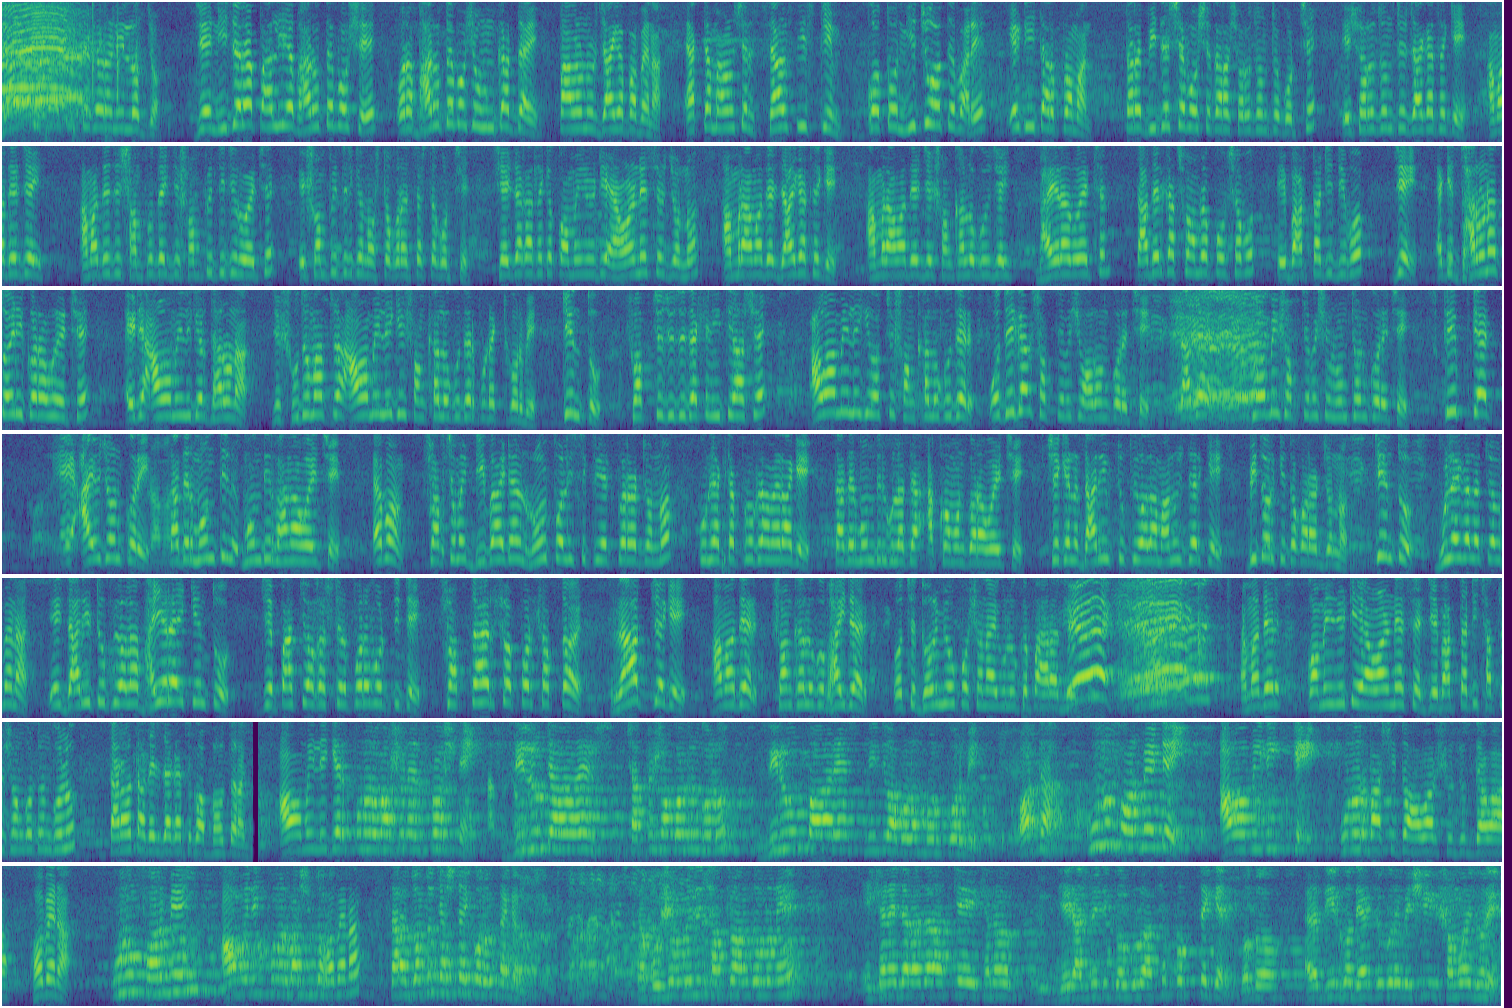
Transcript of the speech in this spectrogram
নাৎসি পার্টি থেকে ওরা নির্লজ্জ। যে নিজেরা পালিয়ে ভারতে বসে ওরা ভারতে বসে হুঙ্কার দেয় পালানোর জায়গা পাবে না। একটা মানুষের সেলফ স্টিম কত নিচু হতে পারে এটি তার প্রমাণ। তারা বিদেশে বসে তারা ষড়যন্ত্র করছে। এই ষড়যন্ত্রের জায়গা থেকে আমাদের যেই, আমাদের যে সাম্প্রদায়িক যে সম্প্রীতিটি রয়েছে, এই সম্প্রীতিকে নষ্ট করার চেষ্টা করছে। সেই জায়গা থেকে কমিউনিটি অ্যাওয়ারনেসের জন্য আমরা আমাদের জায়গা থেকে, আমরা আমাদের যে সংখ্যালঘু যেই ভাইয়েরা রয়েছেন, তাদের কাছেও আমরা পৌঁছাবো। এই বার্তাটি দিব যে, একটি ধারণা তৈরি করা হয়েছে। এটি আওয়ামী লীগের ধারণা যে শুধুমাত্র আওয়ামী লীগই সংখ্যালঘুদের প্রোটেক্ট করবে। কিন্তু সবচেয়ে যদি দেখেন ইতিহাসে আওয়ামী লীগই হচ্ছে সংখ্যালঘুদের অধিকার সবচেয়ে বেশি হরণ করেছে, তাদের জমি সবচেয়ে বেশি লুণ্ঠন করেছে স্ক্রিপ্টেড আয়োজন করে তাদের মন্দির মন্দির ভাঙা হয়েছে এবং সবসময় divide and rule policy create করার জন্য কোনো একটা প্রোগ্রামের আগে তাদের মন্দিরগুলোতে আক্রমণ করা হয়েছে, সেখানে দাড়ি টুপিওয়ালা মানুষদেরকে বিতর্কিত করার জন্য। কিন্তু ভুলে গেলে চলবে না, এই দাড়ি টুপিওয়ালা ভাইয়েরাই কিন্তু যে পাঁচই আগস্টের পরবর্তীতে সপ্তাহের সব পর সপ্তাহে রাত জেগে আমাদের সংখ্যালঘু ভাইদের হচ্ছে ধর্মীয় উপাসনা এগুলোকে পাহারা দিয়ে আমাদের কমিউনিটি অ্যাওয়ারনেসের যে বার্তাটি ছাত্র সংগঠনগুলো তারাও তাদের জায়গা থেকে অব্যাহত রাখবে। আওয়ামী লীগের পুনর্বাসনের প্রশ্নে জিরো টলারেন্স ছাত্র সংগঠনগুলো জিরো টলারেন্স নীতি অবলম্বন করবে। অর্থাৎ কোনো ফরম্যাটেই আওয়ামী লীগকে পুনর্বাসিত হওয়ার সুযোগ দেওয়া হবে না। কোনো ফর্মেই আওয়ামী লীগ পুনর্বাসিত হবে না। তারা যত চেষ্টাই করুক না কেন। তা বৈষম্যবিরোধী ছাত্র আন্দোলনে এখানে যারা যারা আজকে এখানে যে রাজনৈতিক দলগুলো আছে, প্রত্যেকের গত একটা দীর্ঘ দেড় যুগের বেশি সময় ধরে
